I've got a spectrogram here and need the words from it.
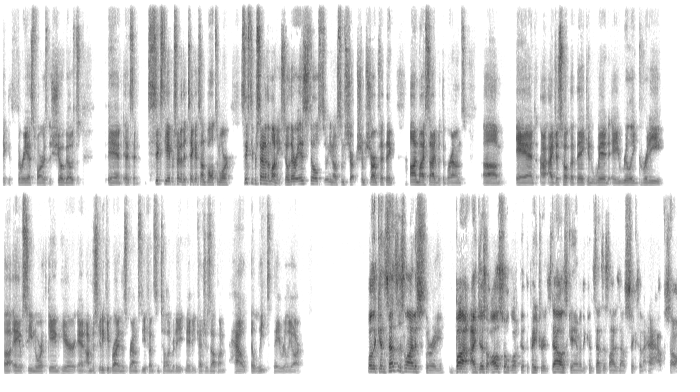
take a three as far as the show goes. And like I said, 68% of the tickets on Baltimore, 60% of the money. So there is still, you know, some, sharp, some sharps, I think, on my side with the Browns. Um, and I, I, just hope that they can win a really gritty uh, AFC North game here. And I'm just going to keep riding this Browns defense until everybody maybe catches up on how elite they really are. Well, the consensus line is three, but I just also looked at the Patriots Dallas game, and the consensus line is now six and a half. So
